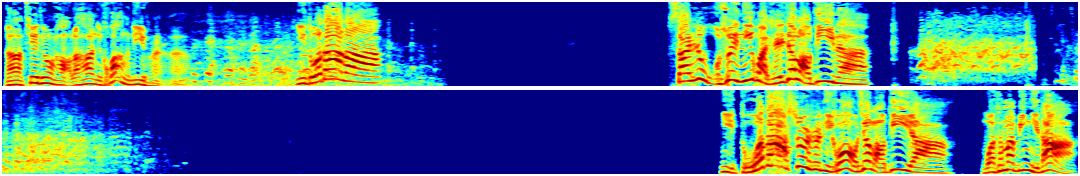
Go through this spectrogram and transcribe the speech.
啊，这地方好了哈，你换个地方啊。你多大了？三十五岁，你管谁叫老弟呢？你多大岁数？你管我叫老弟呀？我他妈比你大。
